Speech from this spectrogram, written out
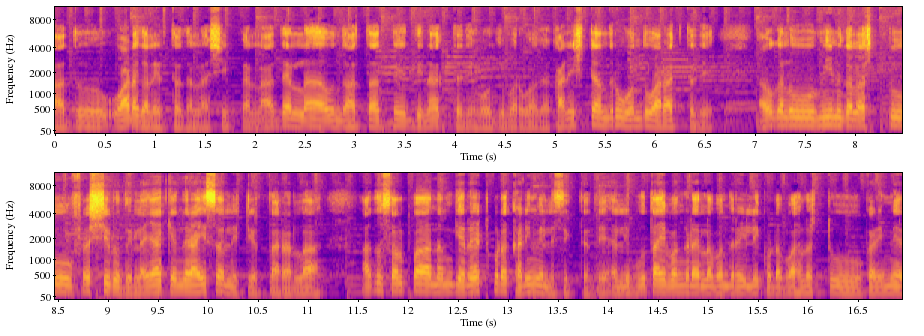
ಅದು ವಾಡಗಲ್ ಇರ್ತದಲ್ಲ ಶಿಪ್ ಎಲ್ಲ ಅದೆಲ್ಲ ಒಂದು ಹತ್ತು ಹದಿನೈದು ದಿನ ಆಗ್ತದೆ ಹೋಗಿ ಬರುವಾಗ. ಕನಿಷ್ಠ ಅಂದರೂ ಒಂದು ವಾರ ಆಗ್ತದೆ. ಅವುಗಳು ಮೀನುಗಳು ಅಷ್ಟು ಫ್ರೆಶ್ ಇರೋದಿಲ್ಲ ಯಾಕೆಂದರೆ ಐಸಲ್ಲಿ ಇಟ್ಟಿರ್ತಾರಲ್ಲ, ಅದು ಸ್ವಲ್ಪ ನಮಗೆ ರೇಟ್ ಕೂಡ ಕಡಿಮೆಯಲ್ಲಿ ಸಿಗ್ತದೆ. ಅಲ್ಲಿ ಭೂತಾಯಿ ಬಂಗಡ ಎಲ್ಲ ಬಂದರೆ ಇಲ್ಲಿ ಕೂಡ ಬಹಳಷ್ಟು ಕಡಿಮೆ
